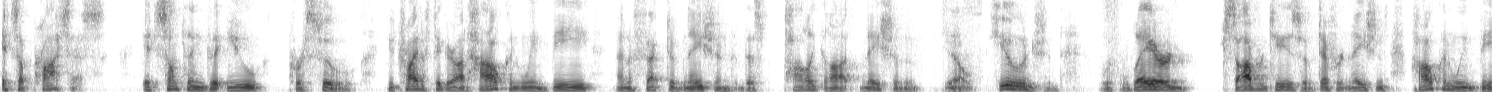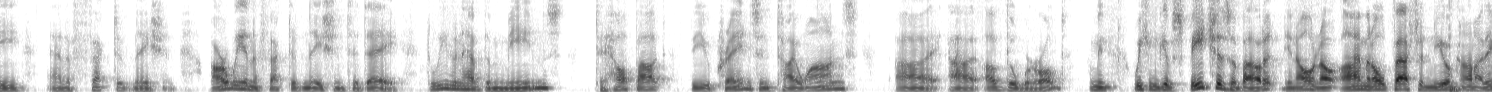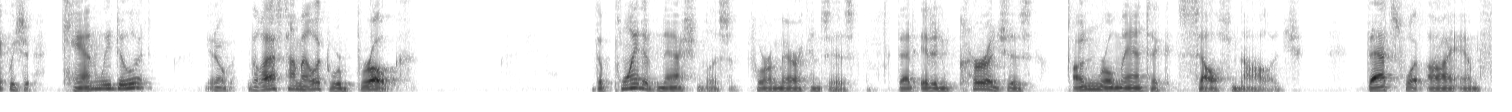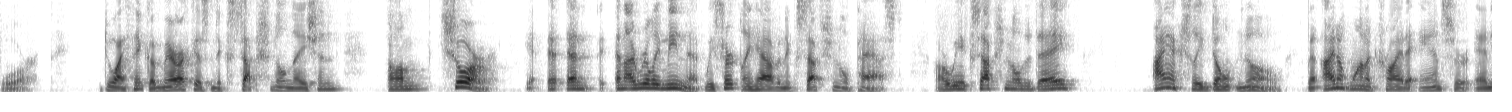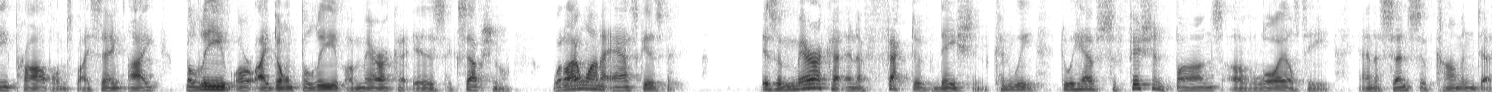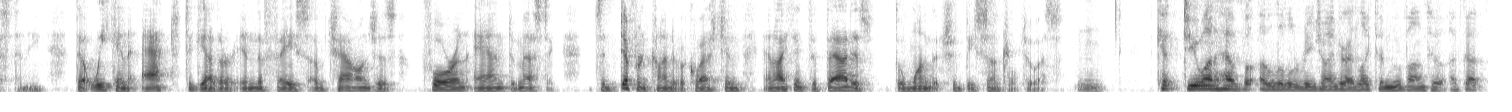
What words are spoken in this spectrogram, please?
it's a process. It's something that you pursue. You try to figure out how can we be an effective nation, this polyglot nation, you know, huge and with layered sovereignties of different nations. How can we be an effective nation? Are we an effective nation today? Do we even have the means to help out the Ukraines and Taiwans uh, uh, of the world? I mean, we can give speeches about it. You know, no, I'm an old-fashioned neocon. I think we should. Can we do it? You know, the last time I looked, we're broke. The point of nationalism for Americans is that it encourages unromantic self knowledge. That's what I am for. Do I think America is an exceptional nation? Um, sure. And, and I really mean that. We certainly have an exceptional past. Are we exceptional today? I actually don't know, but I don't want to try to answer any problems by saying I believe or I don't believe America is exceptional. What I want to ask is is America an effective nation? Can we do we have sufficient bonds of loyalty and a sense of common destiny that we can act together in the face of challenges foreign and domestic? It's a different kind of a question, and I think that that is the one that should be central to us. Hmm. Can, do you want to have a little rejoinder? I'd like to move on to. I've got,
